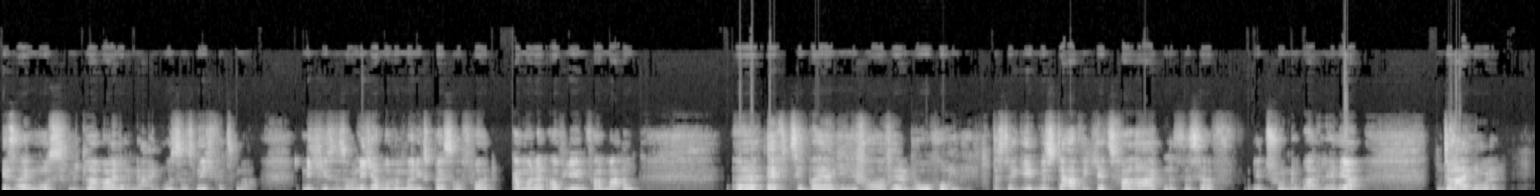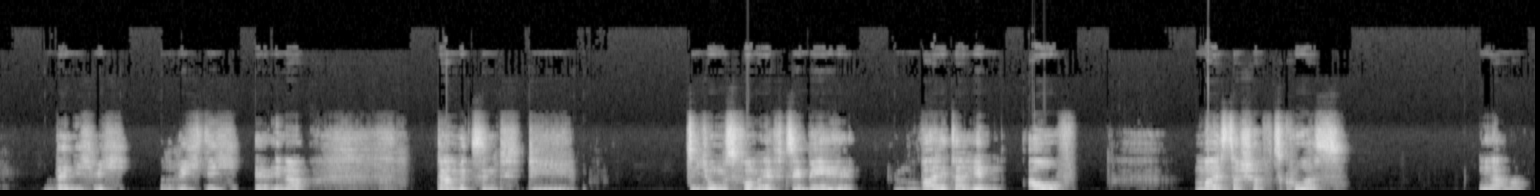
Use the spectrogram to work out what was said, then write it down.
Ist ein Muss mittlerweile. Nein, muss es nicht. Wenn es mal nicht ist, ist es auch nicht. Aber wenn man nichts Besseres fort, kann man das auf jeden Fall machen. Äh, FC Bayern gegen VfL Bochum. Das Ergebnis darf ich jetzt verraten. Das ist ja jetzt schon eine Weile her. 3-0. Wenn ich mich richtig erinnere. Damit sind die Jungs vom FCB weiterhin auf Meisterschaftskurs. Ja.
